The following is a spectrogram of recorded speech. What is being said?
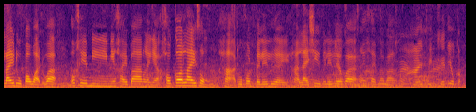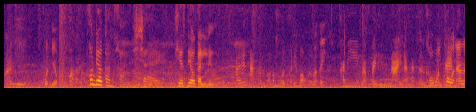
ไล่ดูประวัติว่า โอเคมีมีใครบ้างอะไรเงี้ยเขาก็ไล่ส่งหาทุกคนไปเรื่อยๆ หารายชื่อไปเรื่อยๆว่าให้ใครมาบ้างของไอถึงเคสเดียวกับมาคือคนเดียวกันคนเดียวกันค่ะใช่เคสเดียวกันหรืออะไรได้ถามตำรวจเขาได้บอกไหมว่าเอ้ยคดีแบบไปถึงไหนแล้วถ้าเกิดเขามีโทษอะไร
